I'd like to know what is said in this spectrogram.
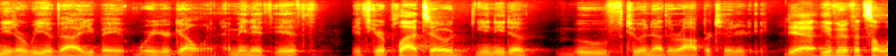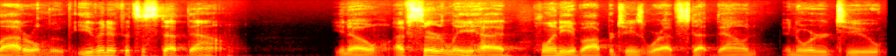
need to reevaluate where you're going. I mean, if if if you're plateaued, you need to move to another opportunity. Yeah. Even if it's a lateral move, even if it's a step down. You know, I've certainly had plenty of opportunities where I've stepped down in order to,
